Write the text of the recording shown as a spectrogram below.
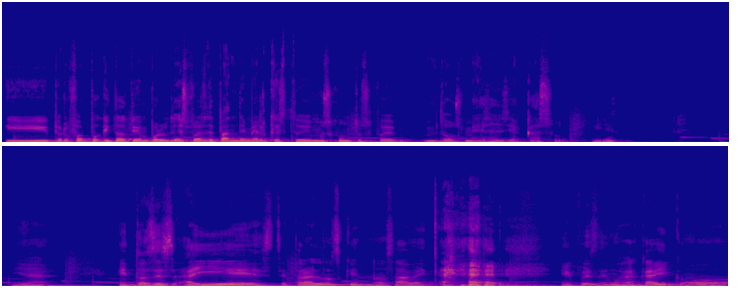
Y, pero fue poquito tiempo. Después de pandemia, el que estuvimos juntos fue dos meses, y acaso. Y ya. Ya. Entonces ahí, este, para los que no saben, eh, pues en Oaxaca hay como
